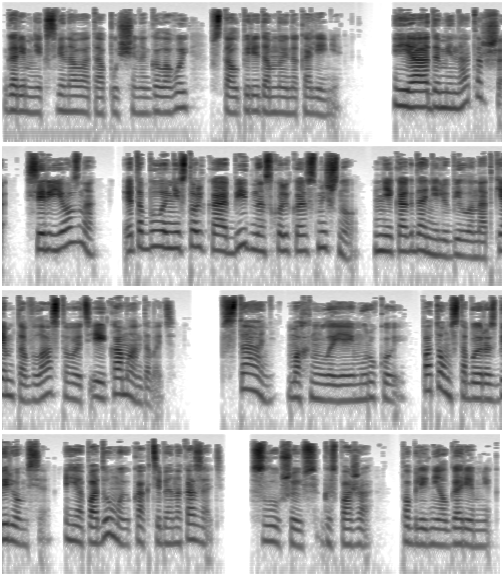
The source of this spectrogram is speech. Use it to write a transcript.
Гаремник с виновато опущенной головой встал передо мной на колени. «Я доминаторша? Серьезно?» Это было не столько обидно, сколько смешно. Никогда не любила над кем-то властвовать и командовать. «Встань!» — махнула я ему рукой. «Потом с тобой разберемся. Я подумаю, как тебя наказать». «Слушаюсь, госпожа», — побледнел гаремник.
